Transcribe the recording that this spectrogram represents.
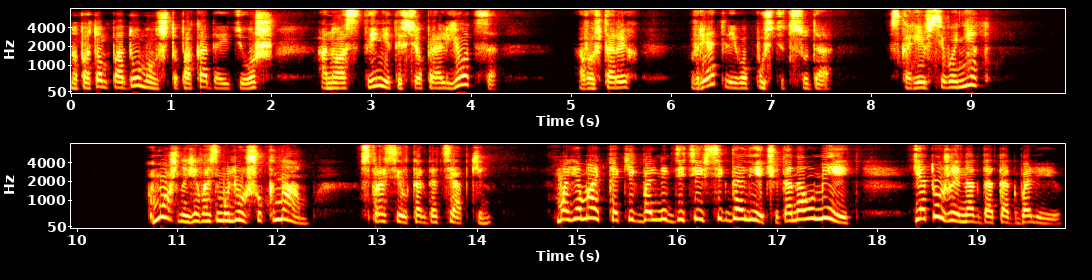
но потом подумал, что пока дойдешь, оно остынет и все прольется, а во-вторых, вряд ли его пустят сюда. Скорее всего, нет. «Можно я возьму Лешу к нам?» — спросил тогда Тяпкин. «Моя мать таких больных детей всегда лечит, она умеет». Я тоже иногда так болею.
